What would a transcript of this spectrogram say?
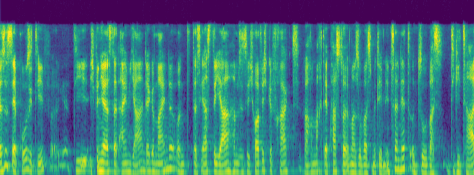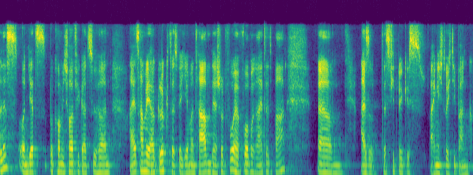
das ist sehr positiv. Die, ich bin ja erst seit einem Jahr in der Gemeinde und das erste Jahr haben sie sich häufig gefragt, warum macht der Pastor immer sowas mit dem Internet und sowas Digitales? Und jetzt bekomme ich häufiger zu hören, ah, jetzt haben wir ja Glück, dass wir jemand haben, der schon vorher vorbereitet war. Ähm, also das Feedback ist eigentlich durch die Bank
